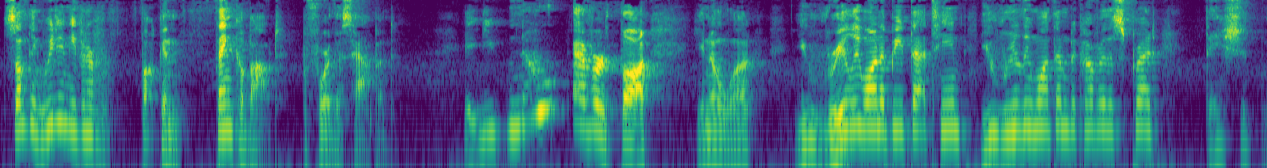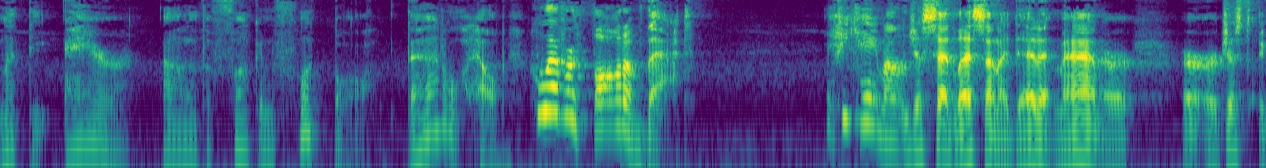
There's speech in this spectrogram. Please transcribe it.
Something we didn't even ever fucking think about before this happened. You, who ever thought, you know what? You really want to beat that team? You really want them to cover the spread? They should let the air out of the fucking football. That'll help. Whoever thought of that? If he came out and just said, listen, I did it, man, or, or, or just, uh,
